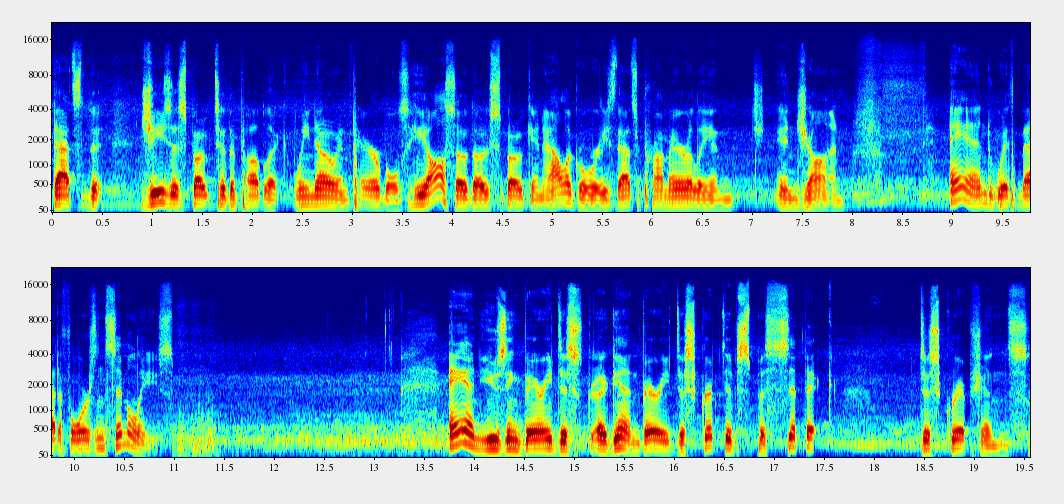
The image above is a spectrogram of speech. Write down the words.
That's the Jesus spoke to the public, we know in parables. He also though spoke in allegories, that's primarily in in John. And with metaphors and similes. And using very again, very descriptive specific descriptions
